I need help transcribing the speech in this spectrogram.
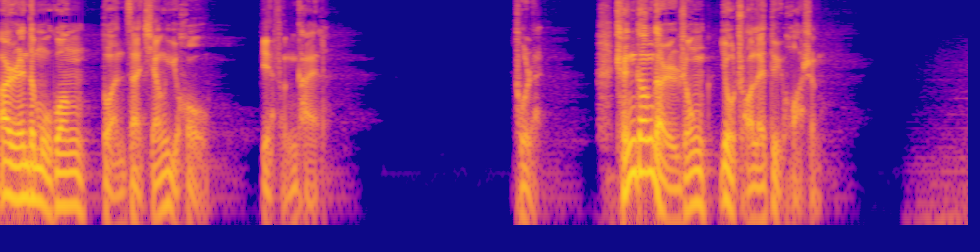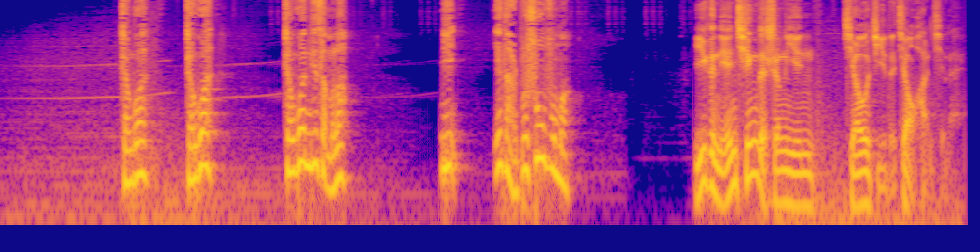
二人的目光短暂相遇后，便分开了。突然，陈刚的耳中又传来对话声：“长官，长官，长官，你怎么了？你你哪儿不舒服吗？”一个年轻的声音焦急的叫喊起来。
